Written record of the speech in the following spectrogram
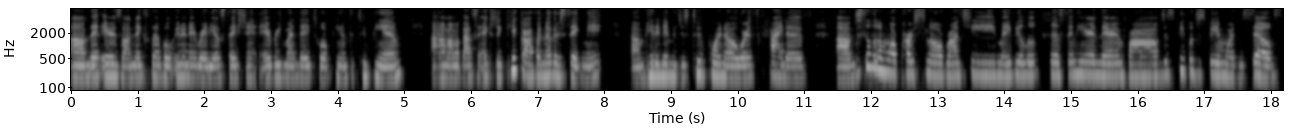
um, that airs on Next Level Internet Radio Station every Monday, 12 p.m. to 2 p.m. Um, I'm about to actually kick off another segment, um, Hidden Images 2.0, where it's kind of um, just a little more personal, raunchy, maybe a little cussing here and there involved, just people just being more themselves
